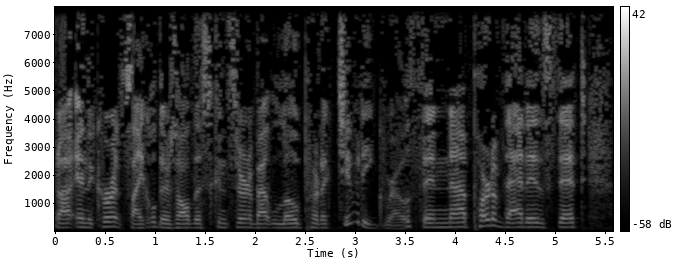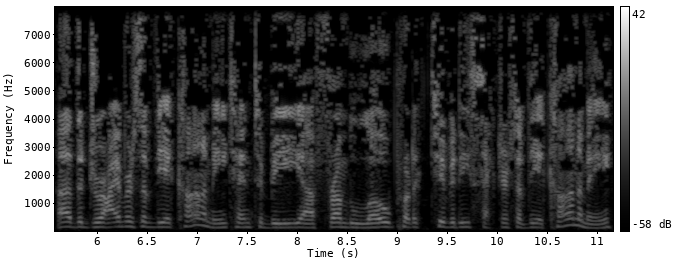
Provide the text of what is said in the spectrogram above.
uh, in the current cycle, there's all this concern about low productivity growth, and uh, part of that is that uh, the drivers of the economy tend to be uh, from low productivity sectors of the economy.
